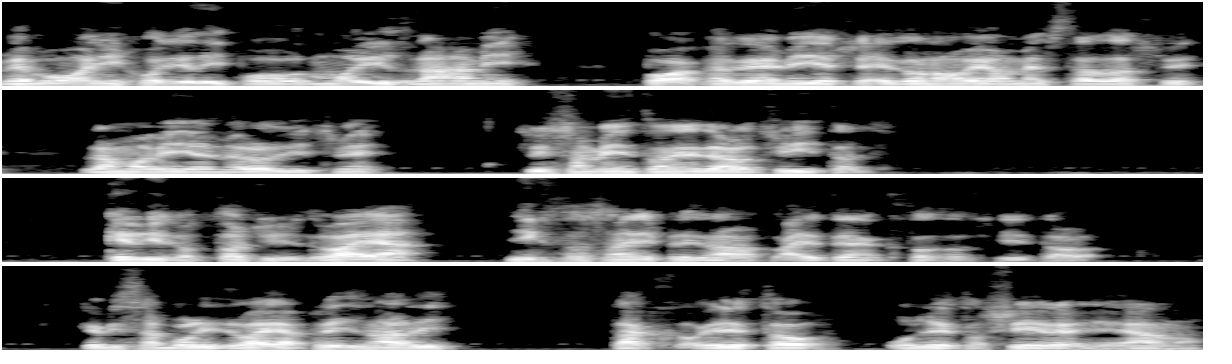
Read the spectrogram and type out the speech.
Lebo oni chodili po mojich známych, po akadémii ešte aj do Nového mesta zašli za mojimi rodičmi, či som im to nedal čítať. Keby to točíš dvaja, nikto sa nepriznal, aj ten, kto to čítal. Keby sa boli dvaja priznali, tak je to, už je to šírenie, áno.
